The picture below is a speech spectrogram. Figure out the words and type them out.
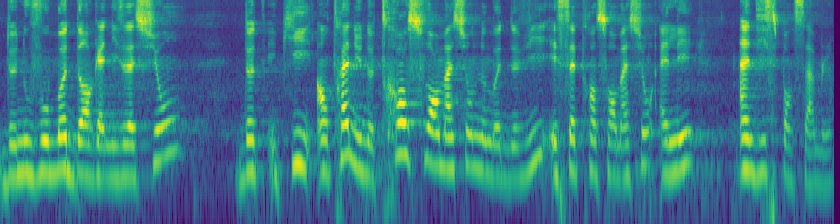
de nouveaux modes d'organisation qui entraînent une transformation de nos modes de vie et cette transformation, elle est indispensable.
